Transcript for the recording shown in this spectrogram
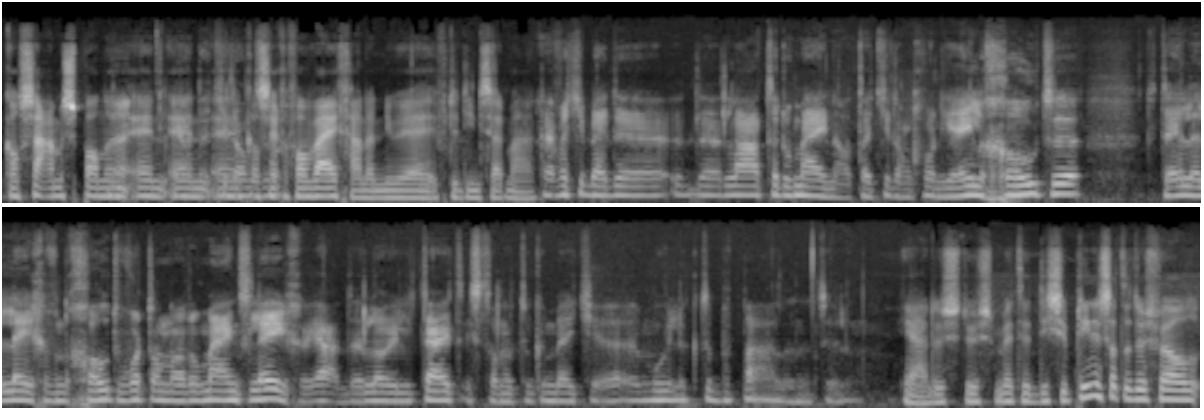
kan samenspannen Nee. en, en, en kan zo- zeggen van wij gaan er nu even de dienst uitmaken. Eh, Wat je bij de, de late Romeinen had, dat je dan gewoon die hele grote, het hele leger van de grote wordt dan een Romeins leger. Ja, de loyaliteit is dan natuurlijk een beetje eh, moeilijk te bepalen natuurlijk. Ja, dus, dus met de discipline zat er dus wel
